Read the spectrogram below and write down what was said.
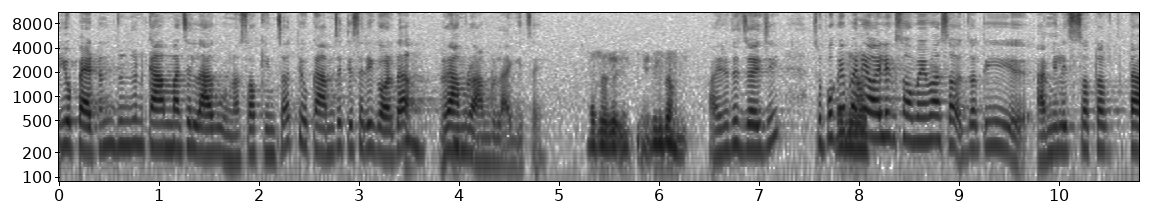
यो प्याटर्न जुन जुन काममा चाहिँ लागु हुन सकिन्छ त्यो काम चाहिँ त्यसरी गर्दा राम्रो हाम्रो लागि चाहिँ। हजुर एकदम। होइन त जयजी? सो पक्कै पनि अहिलेको समयमा जति हामीले सतर्कता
